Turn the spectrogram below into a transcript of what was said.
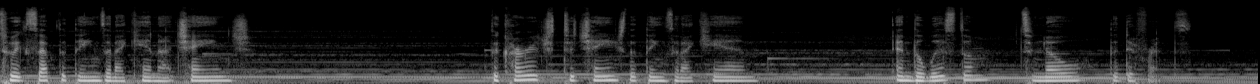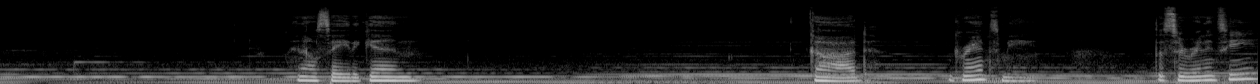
to accept the things that I cannot change, the courage to change the things that I can, and the wisdom to know the difference. And I'll say it again. God grant me the serenity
